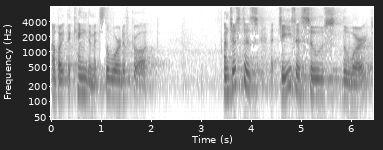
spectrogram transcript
about the kingdom, it's the Word of God. And just as Jesus sows the Word,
